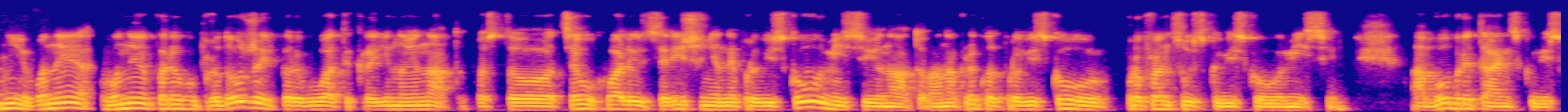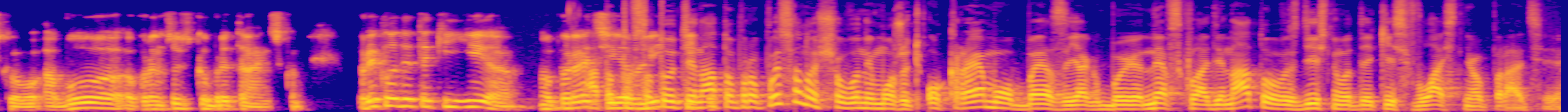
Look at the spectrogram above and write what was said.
Ні, вони, вони перебу- продовжують перебувати країною НАТО. Просто це ухвалюється рішення не про військову місію НАТО, а, наприклад, про військову, про французьку військову місію, або британську військову, або французько-британську. Приклади такі є. А Операція тобто в в статуті НАТО прописано, що вони можуть окремо, без якби не в складі НАТО, здійснювати якісь власні операції.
